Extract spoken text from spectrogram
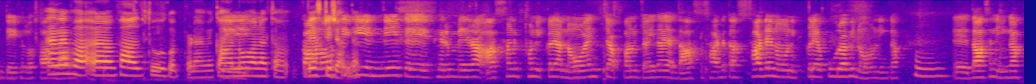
ਦੇਖ ਲਓ ਸਾਰਾ ਐਵੇਂ ਫਾ- ਅਹ ਫਾਲਤੂ ਕੱਪੜਾ ਐਵੇਂ ਕਾਨੋ ਵਾਲਾ ਤਾਂ ਵੇਸਟ ਹੀ ਜਾਂਦਾ। ਸੀਗੀ ਇੰਨੀ ਤੇ ਫਿਰ ਮੇਰਾ ਆਸਣ ਇੱਥੋਂ ਨਿਕਲਿਆ 9 ਇੰਚ ਆਪਾਂ ਨੂੰ ਚਾਹੀਦਾ ਆ 10 10.5 9.5 ਨਿਕਲਿਆ ਪੂਰਾ ਵੀ 9 ਨਹੀਂਗਾ ਹਮ, ਤੇ 10 ਨਹੀਂਗਾ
